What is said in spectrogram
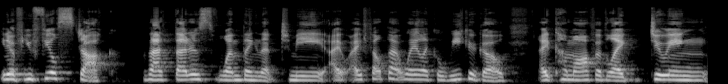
you know, if you feel stuck, that that is one thing that to me, I, I felt that way like a week ago. I'd come off of like doing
